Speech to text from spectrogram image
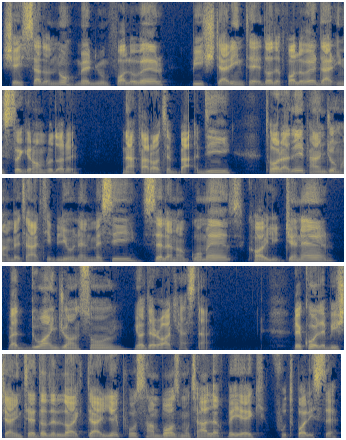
609 میلیون فالوور بیشترین تعداد فالوور در اینستاگرام رو داره. نفرات بعدی تا رده پنجم هم به ترتیب لیونل مسی، سلنا گومز، کایلی جنر و دوان جانسون یا The Rock هستند. رکورد بیشترین تعداد لایک در یک پست هم باز متعلق به یک فوتبالیسته.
